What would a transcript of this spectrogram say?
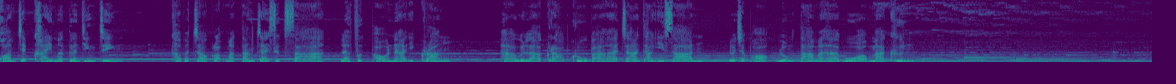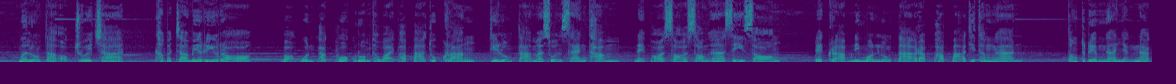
ความเจ็บไข้มาเตือนจริง ๆ ข้าพเจ้ากลับมาตั้งใจศึกษาและฝึกภาวนาอีกครั้ง หาเวลากราบครูบาอาจารย์ทางอีสาน โดยเฉพาะหลวงตามหาบัวมากขึ้นเมื่อหลวงตาออกช่วยชาติ ข้าพเจ้าไม่รีรอ บอกบุญพักพวกร่วมถวายพระป่าทุกครั้งที่หลวงตามาสวนแสงธรรม ในพศ 2542 ได้กราบนิมนต์หลวงตารับพระป่าที่ทำงาน ต้องเตรียมงานอย่างหนัก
